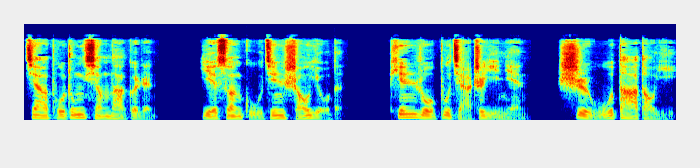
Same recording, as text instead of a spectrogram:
家谱中像那个人，也算古今少有的。天若不假之一年，事无大道矣。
